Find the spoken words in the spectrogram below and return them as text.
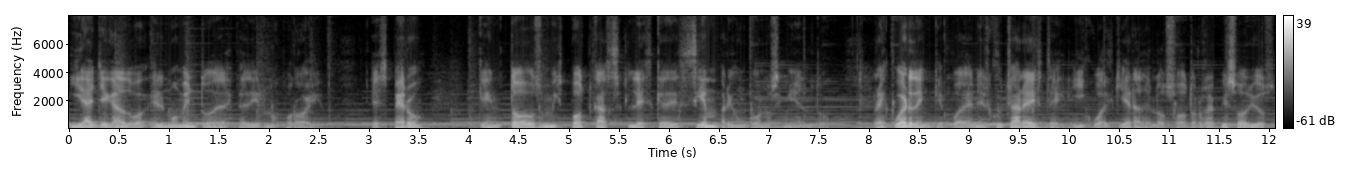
Y ha llegado el momento de despedirnos por hoy. Espero que en todos mis podcasts les quede siempre un conocimiento. Recuerden que pueden escuchar este y cualquiera de los otros episodios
